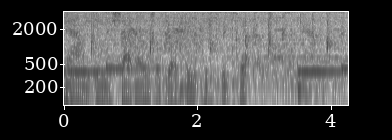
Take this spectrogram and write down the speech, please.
Down in the shadows of your deepest secrets,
